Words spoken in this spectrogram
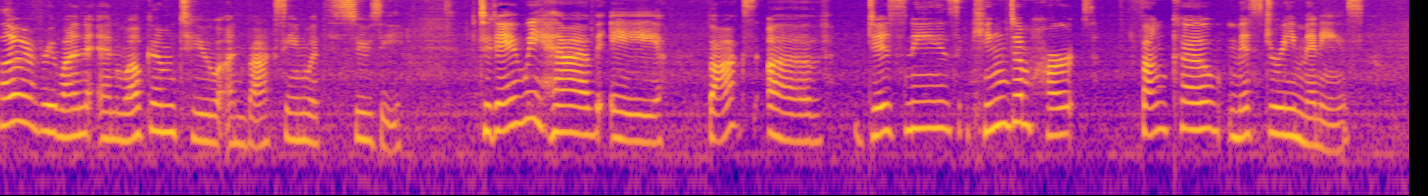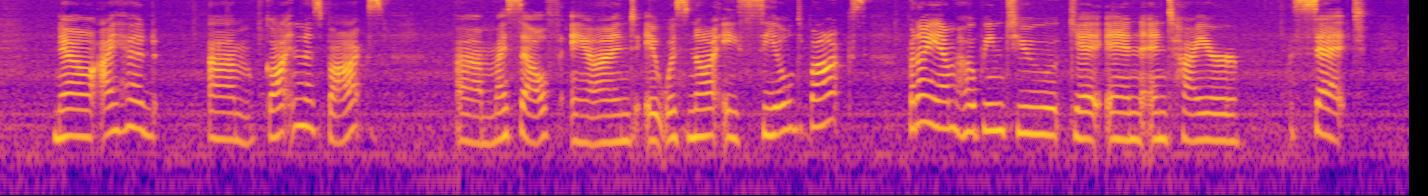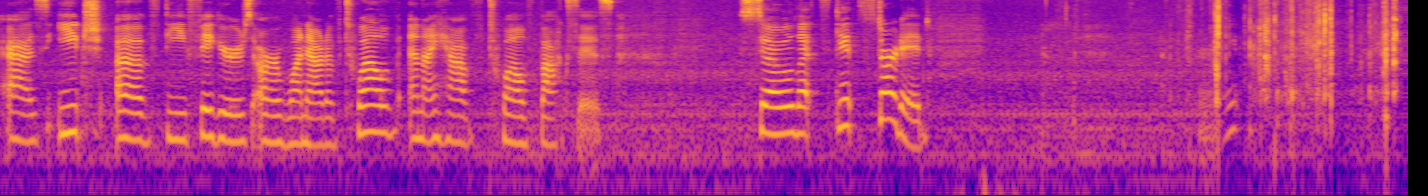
Hello everyone and welcome to Unboxing with Suzie. Today we have a box of Disney's Kingdom Hearts Funko Mystery Minis. Now I had um, gotten this box um, myself and it was not a sealed box but I am hoping to get an entire set as each of the figures are 1 out of 12 and I have 12 boxes. So let's get started.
